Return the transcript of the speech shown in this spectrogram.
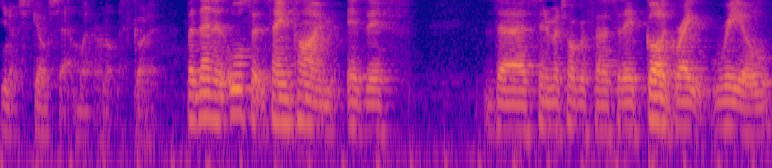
you know skill set and whether or not they've got it. But then it also at the same time is if the cinematographer, so they've got a great reel,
